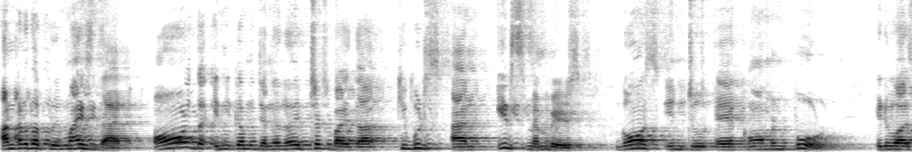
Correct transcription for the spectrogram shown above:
under the premise that all the income generated by the kibbutz and its members goes into a common pool. It was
